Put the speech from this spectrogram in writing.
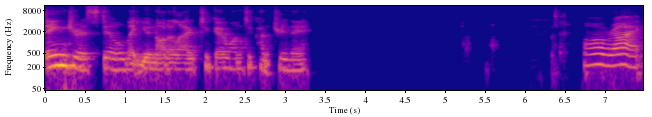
dangerous still that you're not allowed to go onto country there. All right.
